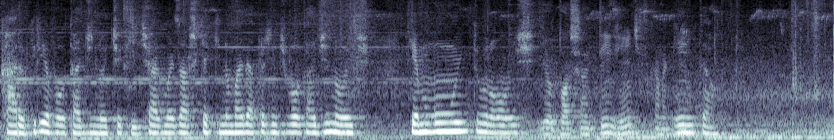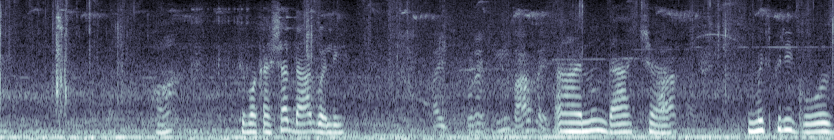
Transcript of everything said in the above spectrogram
Cara, eu queria voltar de noite aqui, Thiago, mas acho que aqui não vai dar pra gente voltar de noite. É muito longe. E eu tô achando que tem gente ficando aqui. Então. Ó, tem uma caixa d'água ali. Aí, por aqui não dá, velho. Ah, não dá, Thiago. Ah, muito perigoso.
